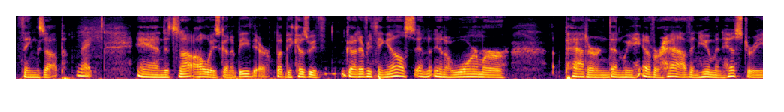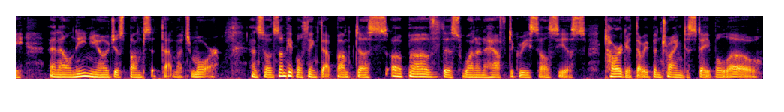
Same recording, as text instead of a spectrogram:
things up. Right. And it's not always going to be there. But because we've got everything else in, in a warmer pattern than we ever have in human history, and El Nino just bumps it that much more. And so some people think that bumped us above this one and a half degrees Celsius target that we've been trying to stay below.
